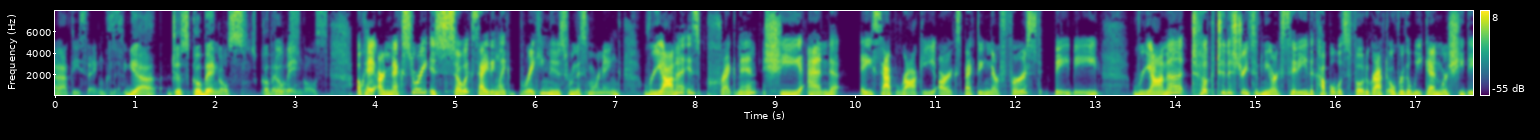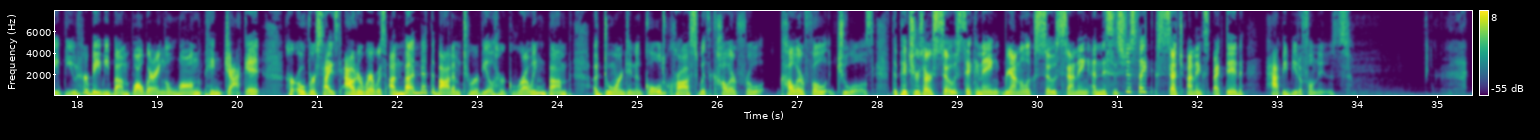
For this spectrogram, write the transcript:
about these things. Yeah, just go Bengals. Go Bengals. Go Bengals. Okay, our next story is so exciting, like breaking news from this morning. Rihanna is pregnant. She and A$AP Rocky are expecting their first baby. Rihanna took to the streets of New York City. The couple was photographed over the weekend where she debuted her baby bump while wearing a long pink jacket. Her oversized outerwear was unbuttoned at the bottom to reveal her growing bump, adorned in a gold cross with colorful colorful jewels. The pictures are so sickening. Rihanna looks so stunning, and this is just like such unexpected, happy, beautiful news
